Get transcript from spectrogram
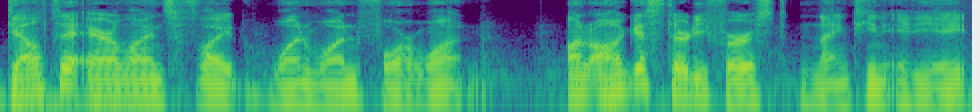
Delta Airlines Flight 1141 on August 31, 1988,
